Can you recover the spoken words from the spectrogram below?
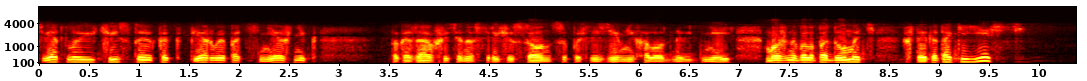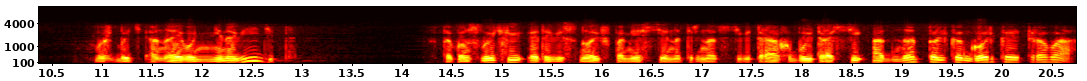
светлую и чистую, как первый подснежник, показавшийся навстречу солнцу после зимних холодных дней, можно было подумать, что это так и есть. Может быть, она его ненавидит? В таком случае этой весной в поместье на тринадцати ветрах будет расти одна только горькая трава.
